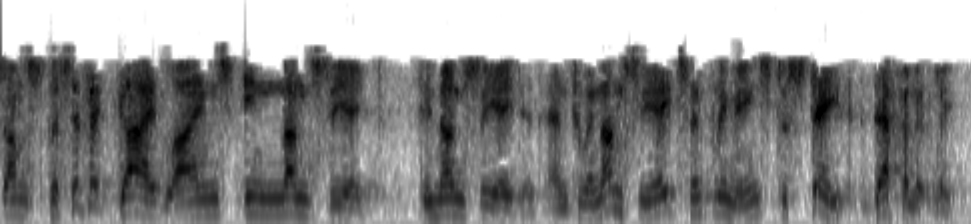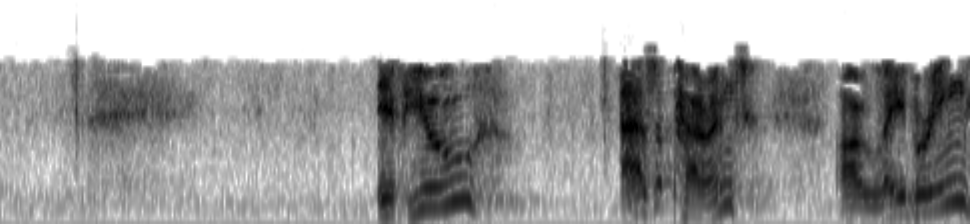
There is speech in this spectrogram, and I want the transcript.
Some specific guidelines enunciate enunciated. And to enunciate simply means to state definitely. If you, as a parent, are laboring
